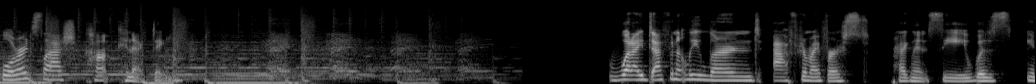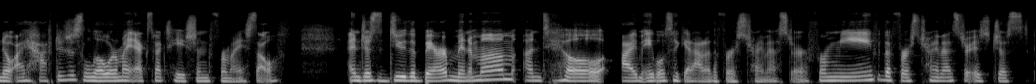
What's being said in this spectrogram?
forward slash comp connecting. What I definitely learned after my first pregnancy was, you know, I have to just lower my expectation for myself and just do the bare minimum until I'm able to get out of the first trimester. For me, the first trimester is just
